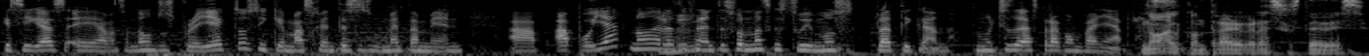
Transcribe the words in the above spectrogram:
que sigas eh, avanzando con tus proyectos y que más gente se sume también a, apoyar, ¿no? De las diferentes formas que estuvimos platicando. Muchas gracias por acompañarnos. No, al contrario, gracias a ustedes.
